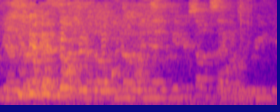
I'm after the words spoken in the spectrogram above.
you know, so get yourself a little, you know, and then give yourself a second to breathe, give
